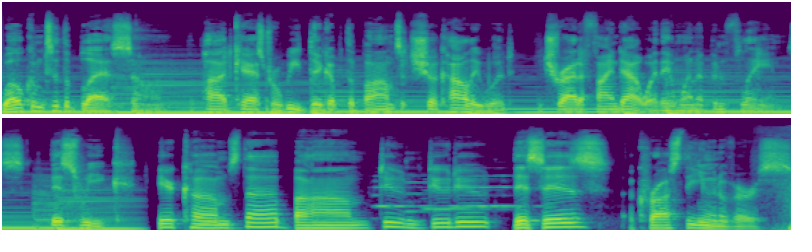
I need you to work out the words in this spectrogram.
Welcome to the Blast Zone, the podcast where we dig up the bombs that shook Hollywood and try to find out why they went up in flames. This week, here comes the bomb. Doo doo doo. This is Across the Universe.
